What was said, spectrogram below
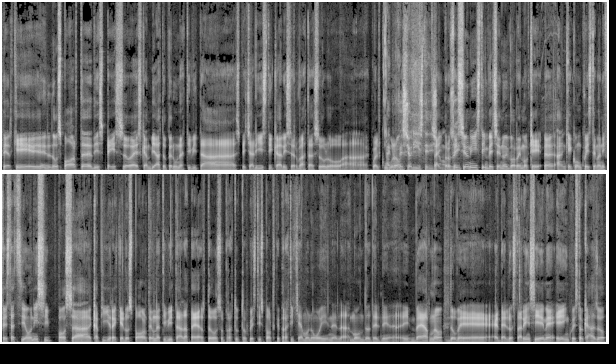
perché lo sport di spesso è scambiato per un'attività specialistica riservata solo a qualcuno. Ai professionisti diciamo ai professionisti. Invece noi vorremmo che eh, anche con queste manifestazioni si possa capire che lo sport è un'attività all'aperto soprattutto questi sport che pratichiamo noi nel mondo dell'inverno dove è bello stare insieme e in questo caso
